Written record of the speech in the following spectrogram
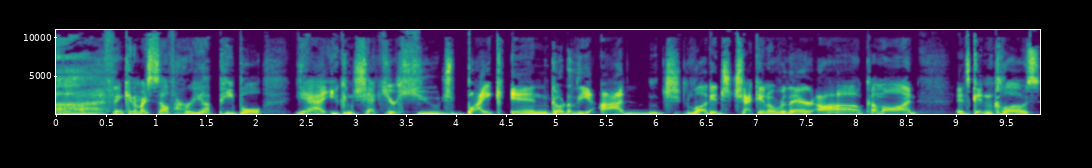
uh, thinking to myself, hurry up, people. Yeah, you can check your huge bike in. Go to the odd luggage check in over there. Oh, come on. It's getting close.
